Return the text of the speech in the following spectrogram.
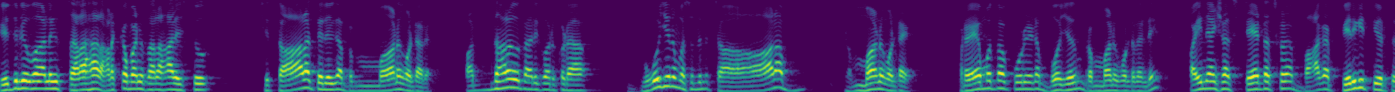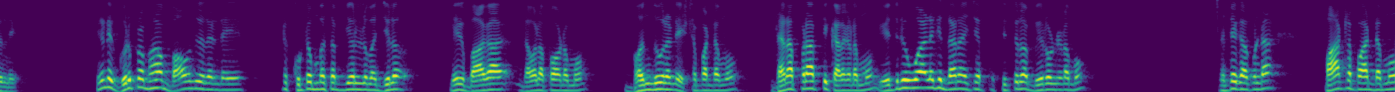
ఎదుటి వాళ్ళకి సలహాలు అడకమైన సలహాలు ఇస్తూ చాలా తెలివిగా బ్రహ్మాండంగా ఉంటారు. పద్నాలుగో తారీఖు వరకు కూడా భోజన వసతులు చాలా బ్రహ్మాండంగా ఉంటాయి. ప్రేమతో కూడిన భోజనం బ్రహ్మాండంగా ఉంటుందండి. ఫైనాన్షియల్ స్టేటస్ కూడా బాగా పెరిగి తీరుతుంది. ఎందుకంటే గురు ప్రభావం బాగుంది కదండి. అంటే కుటుంబ సభ్యుల మధ్యలో మీరు బాగా డెవలప్ అవడము బంధువులంటే ఇష్టపడము ధనప్రాప్తి కలగడము ఎదురు వాళ్ళకి ధన ఇచ్చే స్థితిలో మీరు ఉండడము. అంతేకాకుండా పాటలు పాడడము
